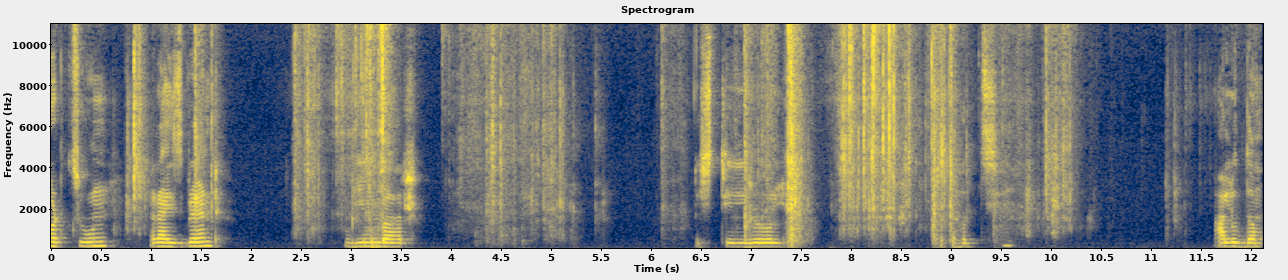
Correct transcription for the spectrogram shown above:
ফরচুন, রাইস ব্র্যান্ড ভিমবার স্টিল রোল, এটা হচ্ছে আলুর দম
